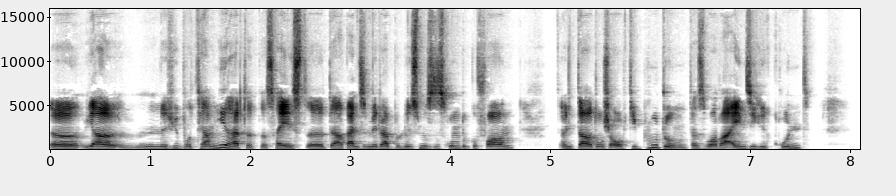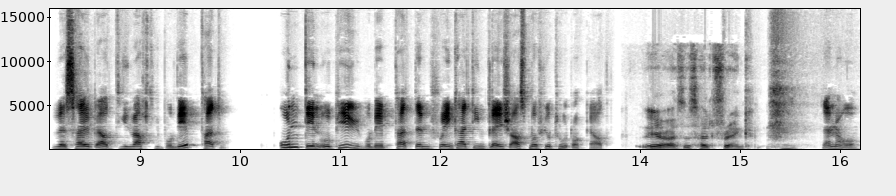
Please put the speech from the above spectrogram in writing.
äh, ja eine Hypothermie hatte. Das heißt, äh, der ganze Metabolismus ist runtergefahren und dadurch auch die Blutung. Das war der einzige Grund, weshalb er die Nacht überlebt hat und den OP überlebt hat, denn Frank hat ihn gleich erstmal für tot erklärt. Ja, es ist halt Frank. Genau.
